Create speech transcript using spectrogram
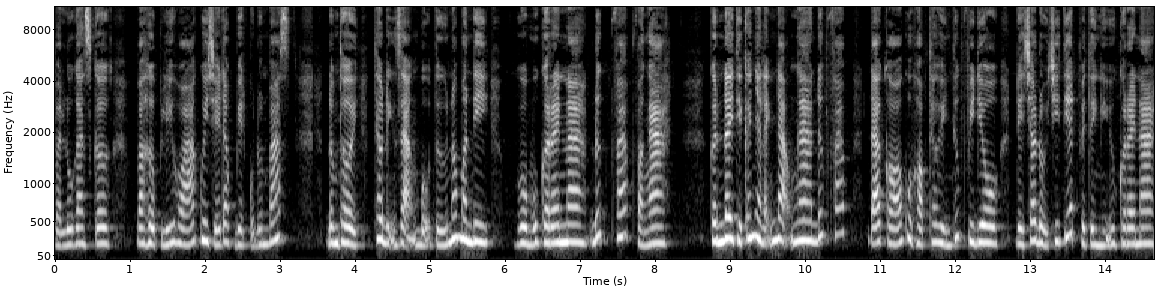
và Lugansk và hợp lý hóa quy chế đặc biệt của Donbass. Đồng thời, theo định dạng bộ tứ Normandy, gồm Ukraine, Đức, Pháp và Nga, Gần đây thì các nhà lãnh đạo Nga, Đức, Pháp đã có cuộc họp theo hình thức video để trao đổi chi tiết về tình hình Ukraine.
